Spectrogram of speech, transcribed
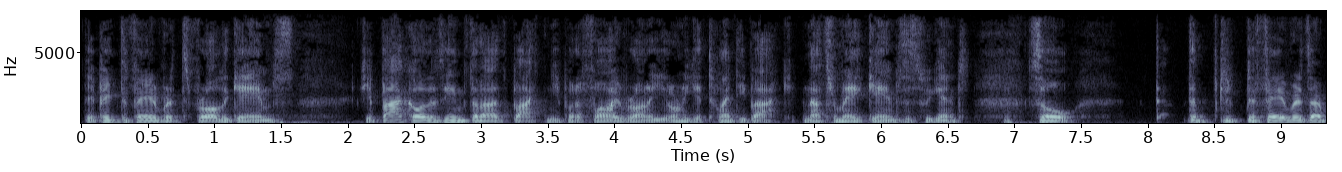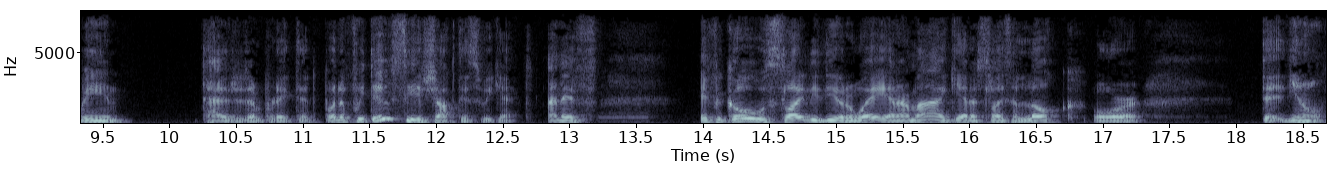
they picked the favourites for all the games. If you back all the teams the lads backed and you put a fiver on it, you'll only get twenty back, and that's from eight games this weekend. So the the, the favourites are being touted and predicted. But if we do see a shock this weekend, and if if it goes slightly the other way, and Armagh get a slice of luck, or the, you know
